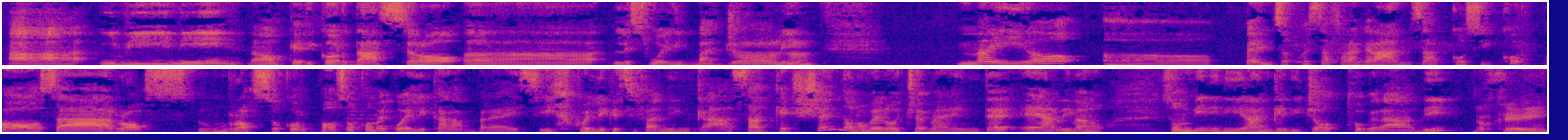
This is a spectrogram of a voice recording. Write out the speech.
ai vini no? che ricordassero eh, le sue libagioni. Mhm. Ma io eh, penso a questa fragranza così corposa, ross- un rosso corposo come quelli calabresi, quelli che si fanno in casa, che scendono velocemente e arrivano. Sono vini di anche 18 gradi Ok.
